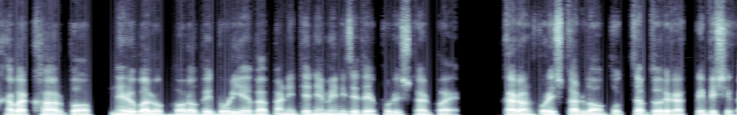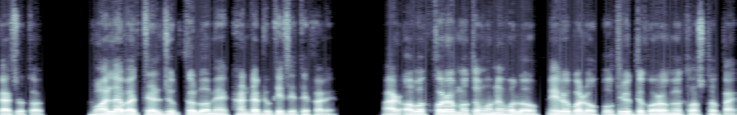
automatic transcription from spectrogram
খাবার খাওয়ার পর মেরু বালক বরফে গড়িয়ে বা পানিতে নেমে নিজেদের পরিষ্কার করে, কারণ পরিষ্কার লোম উত্তাপ ধরে রাখতে বেশি কার্যকর। ময়লা বা তেলযুক্ত লোমে ঠান্ডা ঢুকে যেতে পারে। আর অবাক করার মতো মনে হলো, মেরু বালক অতিরিক্ত গরমে কষ্ট পায়,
